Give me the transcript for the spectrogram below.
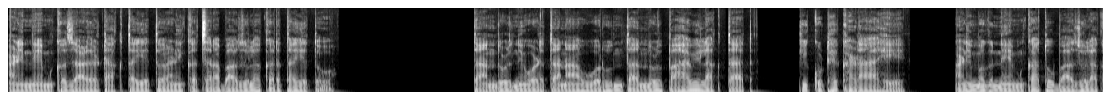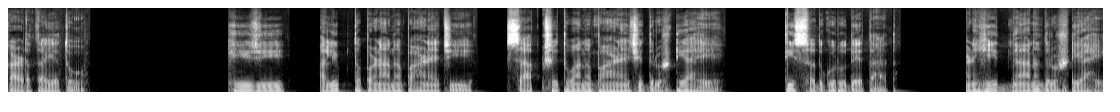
आणि नेमकं जाळं टाकता येतं आणि कचरा बाजूला करता येतो. तांदूळ निवडताना वरून तांदूळ पाहावे लागतात की कुठे खडा आहे आणि मग नेमका तो बाजूला काढता येतो. ही जी अलिप्तपणानं पाहण्याची साक्षित्वानं पाहण्याची दृष्टी आहे ती सद्गुरू देतात. आणि ही ज्ञानदृष्टी आहे.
